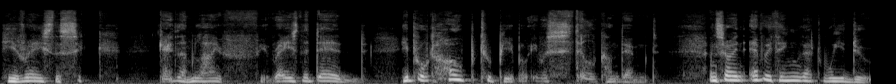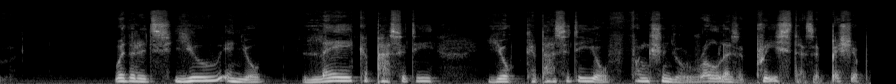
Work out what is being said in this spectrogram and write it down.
He raised the sick, gave them life. He raised the dead. He brought hope to people. He was still condemned. And so in everything that we do, whether it's you in your lay capacity, your capacity, your function, your role as a priest, as a bishop,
